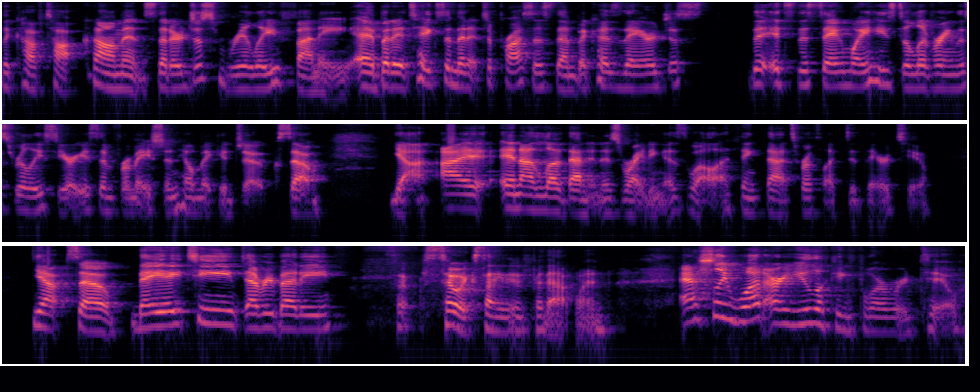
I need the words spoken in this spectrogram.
the cuff talk comments that are just really funny. Uh, but it takes a minute to process them because they are just it's the same way he's delivering this really serious information. He'll make a joke. So yeah, I and I love that in his writing as well. I think that's reflected there too. Yep. So May 18th, everybody. So so excited for that one. Ashley, what are you looking forward to?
